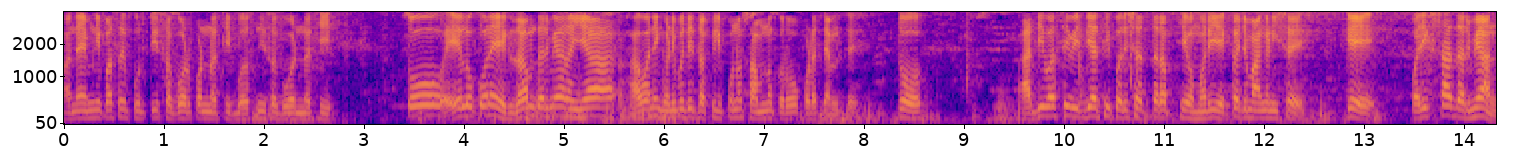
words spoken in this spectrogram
અને એમની પાસે પૂરતી સગવડ પણ નથી, બસની સગવડ નથી. તો એ લોકોને એક્ઝામ દરમિયાન અહીંયા આવવાની ઘણી બધી તકલીફોનો સામનો કરવો પડે તેમ છે. તો આદિવાસી વિદ્યાર્થી પરિષદ તરફથી અમારી એક જ માગણી છે કે પરીક્ષા દરમિયાન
